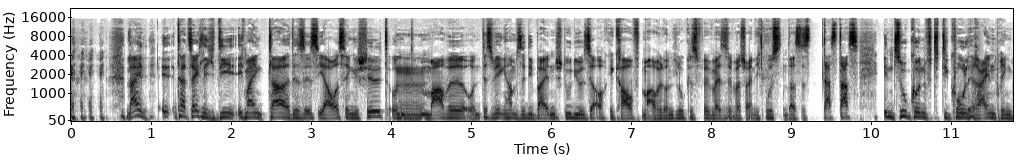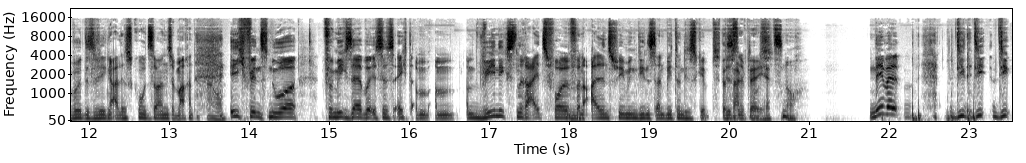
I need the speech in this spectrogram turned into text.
Nein, äh, tatsächlich, die, ich meine, klar, das ist ihr Aushängeschild und Mhm. Marvel und deswegen haben sie die beiden Studios ja auch gekauft, Marvel und Lucasfilm, weil sie wahrscheinlich wussten, dass es, dass das in Zukunft die Kohle reinbringen wird, deswegen alles gut sollen sie machen. Ich find's nur, für mich selber ist es echt am, am, am wenigsten reizvoll von allen Streaming-Dienstanbietern, die es gibt. Mhm. das Disney sagt er Plus. jetzt noch. Nee, weil die, die, die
